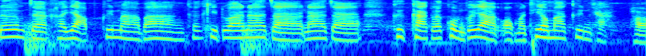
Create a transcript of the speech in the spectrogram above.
เริ่มจะขยับขึ้นมาบ้างก็คิดว่าน่าจะน่าจะคึกคักและคนก็อยากออกมาเที่ยวมากขึ้นค่ะ พา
